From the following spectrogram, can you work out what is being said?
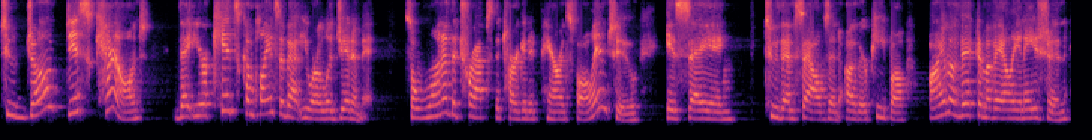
to don't discount that your kids' complaints about you are legitimate. So, one of the traps that targeted parents fall into is saying to themselves and other people, I'm a victim of alienation,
